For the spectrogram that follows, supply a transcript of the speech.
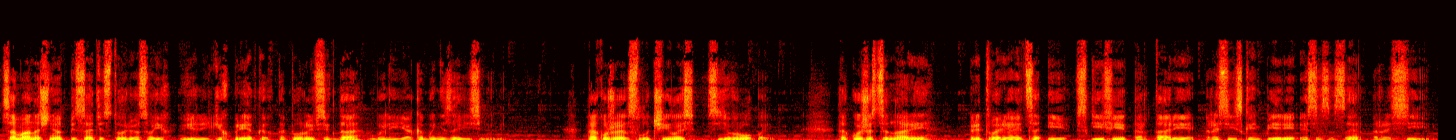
Сама начнет писать историю о своих великих предках, которые всегда были якобы независимыми. Так уже случилось с Европой. Такой же сценарий притворяется и в Скифии, Тартарии, Российской империи, СССР, России –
